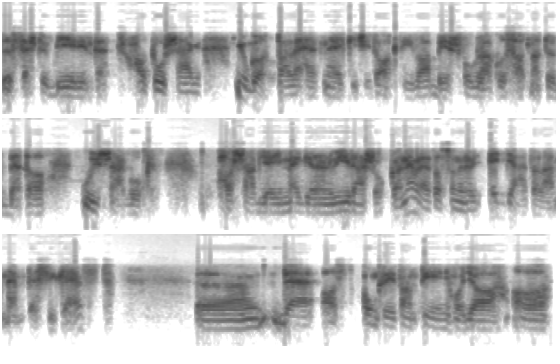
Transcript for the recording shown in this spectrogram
összes többi érintett hatóság nyugodtan lehetne egy kicsit aktívabb, és foglalkozhatna többet a újságok hasábjai megjelenő írásokkal. Nem lehet azt mondani, hogy egyáltalán nem teszik ezt, de az konkrétan tény, hogy a, a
